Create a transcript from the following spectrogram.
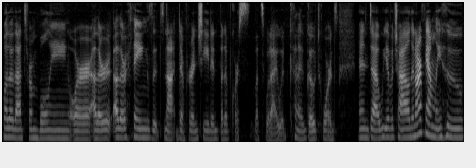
whether that's from bullying or other other things it's not differentiated but of course that's what i would kind of go towards and uh, we have a child in our family who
